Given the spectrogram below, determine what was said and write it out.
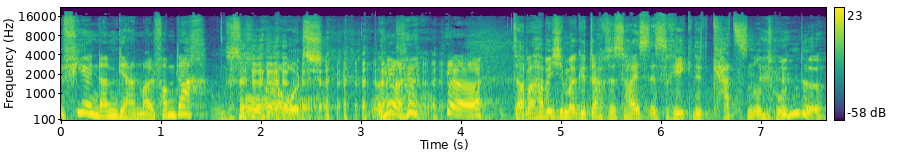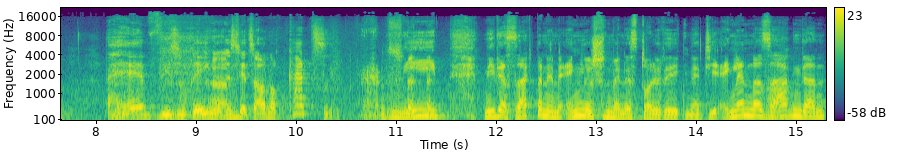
fielen dann gern mal vom Dach. Autsch. ja. Dabei habe ich immer gedacht, es heißt, es regnet Katzen und Hunde. Hä, wieso regnet es jetzt auch noch Katzen? Nee, nee, das sagt man im Englischen, wenn es doll regnet. Die Engländer sagen dann,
